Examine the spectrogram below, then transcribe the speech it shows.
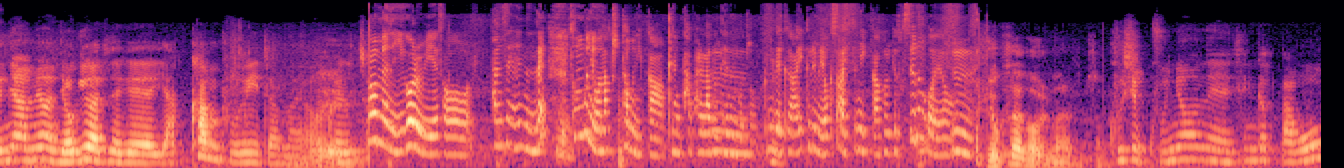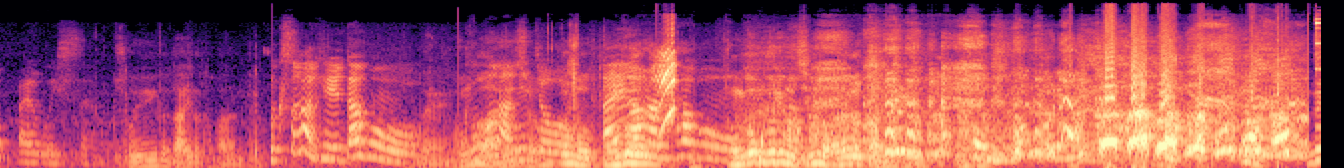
왜냐하면 여기가 되게 약한 부위잖아요. 네. 그래서 역사가 얼마나 됐죠? 99년에 생겼다고 알고 있어요. 저희가 나이가 더 많은데. 역사가 길다고 네. 그건 아니죠. 그럼 뭐 나이가 동동- 많다고. 동동 그림은 지금도 많은 것도 아니고. 근데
